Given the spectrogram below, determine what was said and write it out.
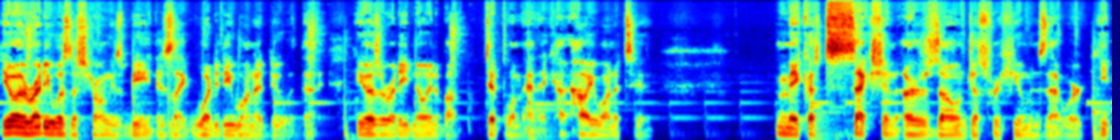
He already was the strongest being. Is like, what did he want to do with that? He was already knowing about diplomatic, how, he wanted to make a section or zone just for humans that were he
